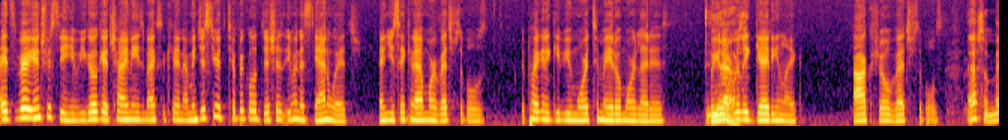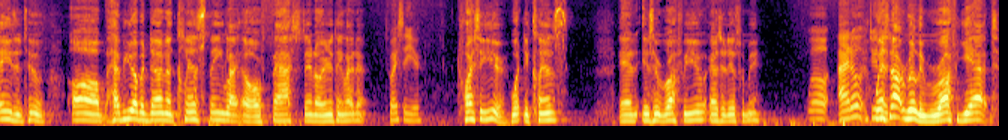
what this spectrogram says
It's very interesting. If you go get Chinese, Mexican, I mean, just your typical dishes, even a sandwich, and you say can I have more vegetables, they're probably going to give you more tomato, more lettuce, but you're not really getting like actual vegetables. That's amazing too. Um, have you ever done a cleanse thing like or fasting or anything like that? Twice a year. Twice a year. What to cleanse? And is it rough for you as it is for me? Well, I don't do well, it's the- not really rough yet.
